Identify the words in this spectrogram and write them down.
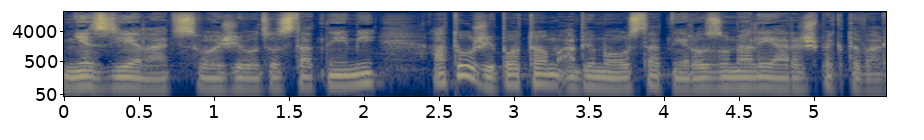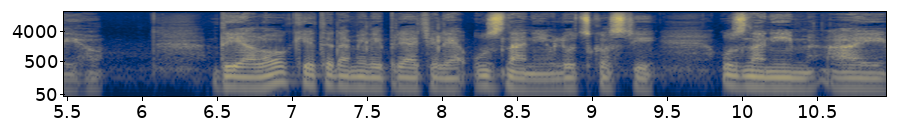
nezdieľať svoj život s ostatnými a túži potom, aby mu ostatní rozumeli a rešpektovali ho. Dialóg je teda, milí priatelia, uznaním ľudskosti, uznaním aj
